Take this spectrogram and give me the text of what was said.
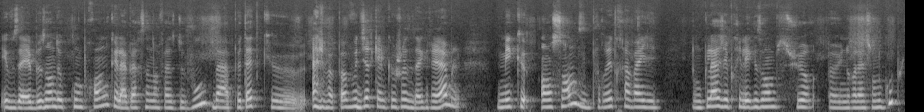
Et vous avez besoin de comprendre que la personne en face de vous, bah, peut-être qu'elle ne va pas vous dire quelque chose d'agréable, mais qu'ensemble, vous pourrez travailler. Donc là, j'ai pris l'exemple sur euh, une relation de couple,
